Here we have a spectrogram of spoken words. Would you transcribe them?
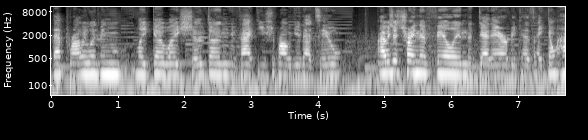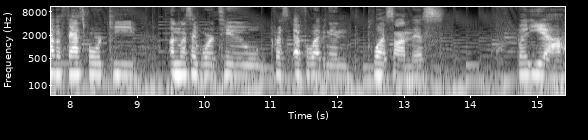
That probably would have been like uh, what I should have done. In fact, you should probably do that too. I was just trying to fill in the dead air because I don't have a fast forward key unless I were to press F11 and plus on this. But yeah.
